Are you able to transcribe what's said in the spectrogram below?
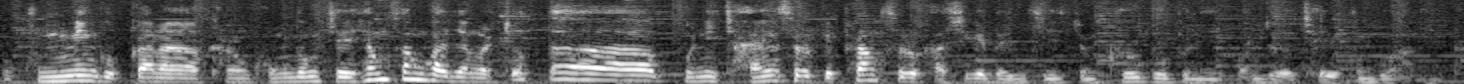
뭐 국민 국가나 그런 공동체 형성 과정을 쫓다 보니 자연스럽게 프랑스로 가시게 된지 좀 그 부분이 먼저 제일 궁금합니다.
